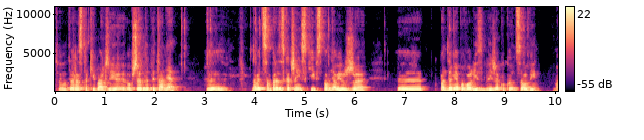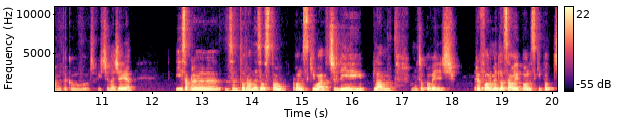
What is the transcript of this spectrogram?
To teraz takie bardziej obszerne pytanie. Nawet sam prezes Kaczyński wspomniał już, że pandemia powoli zbliża ku końcowi. Mamy taką oczywiście nadzieję i zaprezentowany został Polski Ład, czyli plan, można powiedzieć, reformy dla całej Polski pod,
